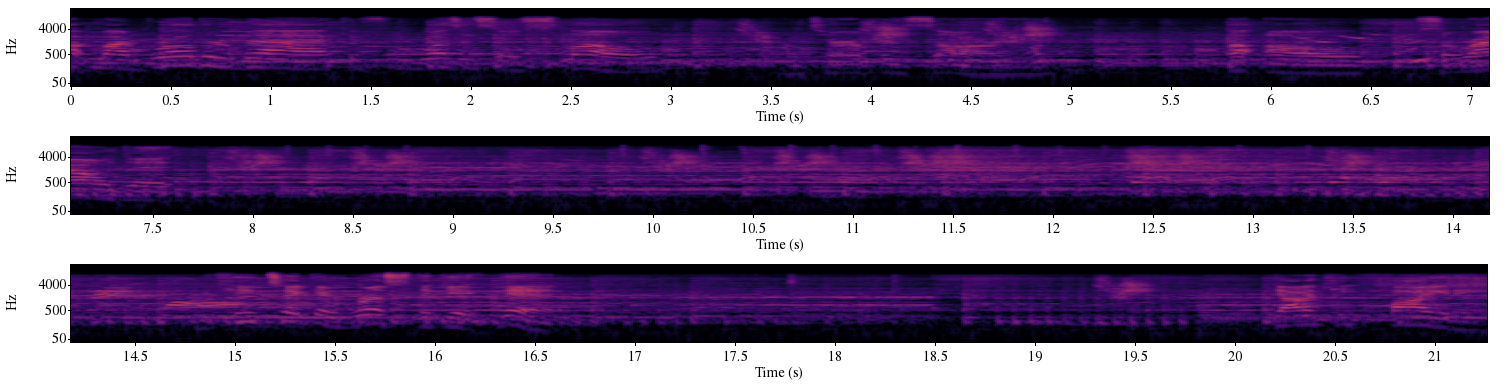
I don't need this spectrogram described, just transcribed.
Got my brother back if it wasn't so slow. I'm terribly sorry. Uh-oh, surrounded. Keep taking risks to get hit. Gotta keep fighting.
